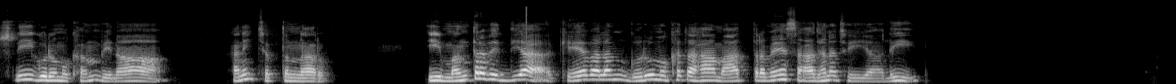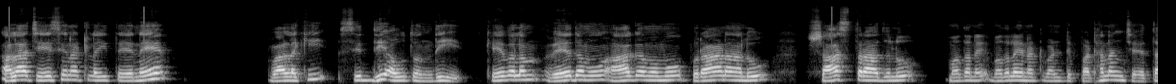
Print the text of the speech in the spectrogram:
శ్రీ గురుముఖం వినా అని చెప్తున్నారు. ఈ మంత్ర విద్య కేవలం గురుముఖత మాత్రమే సాధన చెయ్యాలి. అలా చేసినట్లయితేనే వాళ్ళకి సిద్ధి అవుతుంది. కేవలం వేదము ఆగమము పురాణాలు శాస్త్రాదులు మొదలై మొదలైనటువంటి పఠనం చేత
